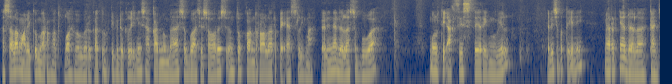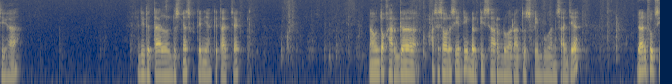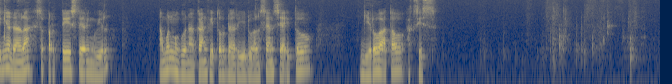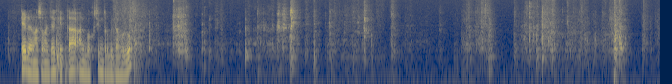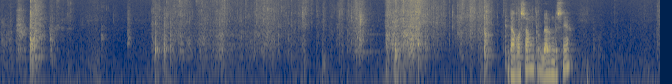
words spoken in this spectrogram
Assalamualaikum warahmatullahi wabarakatuh. Di video kali ini saya akan membahas sebuah aksesoris untuk controller PS5. Dan ini adalah sebuah multi-axis steering wheel. Jadi seperti ini, mereknya adalah KJH. Jadi detail dusnya seperti ini ya, kita cek. Nah untuk harga aksesoris ini berkisar 200 ribuan saja. Dan fungsinya adalah seperti steering wheel namun menggunakan fitur dari DualSense yaitu giro atau aksis. Oke, dan langsung aja kita unboxing terlebih dahulu. Udah kosong untuk dalam dusnya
